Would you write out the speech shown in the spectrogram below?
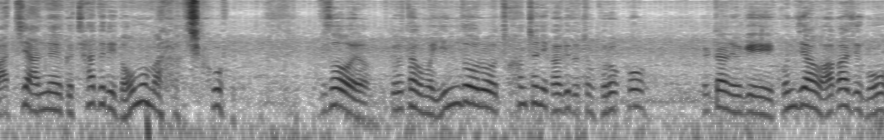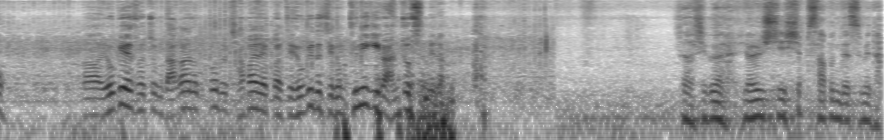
맞지 않는 그 차들이 너무 많아가지고 무서워요. 그렇다고 뭐 인도로 천천히 가기도 좀 그렇고 일단 여기 곤지암 와가지고 아, 여기에서 좀 나가는 꼴을 잡아야 될 것 같아요. 여기도 지금 분위기가 안 좋습니다. 자, 지금 10시 14분 됐습니다.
